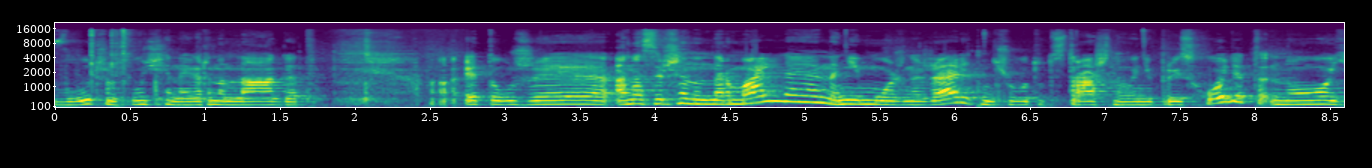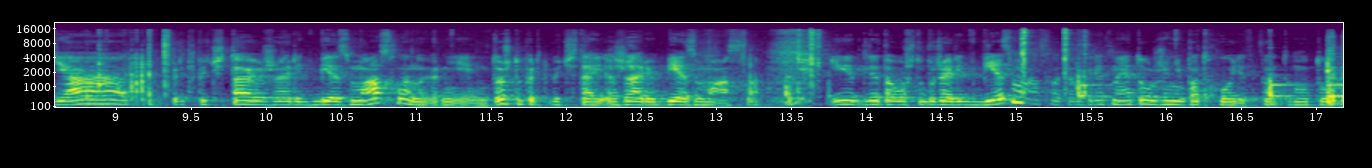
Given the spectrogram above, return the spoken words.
в лучшем случае, наверное, на год. Это уже... Она совершенно нормальная, на ней можно жарить, ничего тут страшного не происходит, но я предпочитаю жарить без масла, ну, вернее, не то, что предпочитаю, я жарю без масла. И для того, чтобы жарить без масла, конкретно это уже не подходит, поэтому тоже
